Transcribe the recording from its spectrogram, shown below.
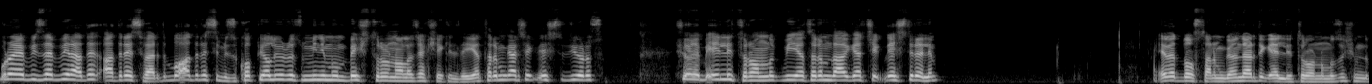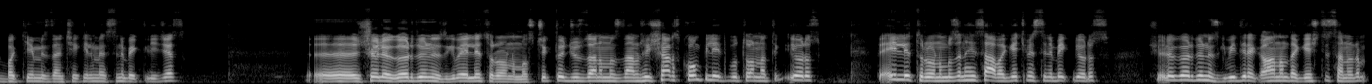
Buraya bize bir adet adres verdi. Bu adresimizi kopyalıyoruz. Minimum 5 tron olacak şekilde yatırım gerçekleştiriyoruz. Şöyle bir 50 tronluk bir yatırım daha gerçekleştirelim. Evet dostlarım gönderdik 50 tronumuzu. Şimdi bakiyemizden çekilmesini bekleyeceğiz. Ee, şöyle gördüğünüz gibi 50 tronumuz çıktı. Cüzdanımızdan Recharge Complete butonuna tıklıyoruz. Ve 50 tronumuzun hesaba geçmesini bekliyoruz. Şöyle gördüğünüz gibi direkt anında geçti sanırım.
